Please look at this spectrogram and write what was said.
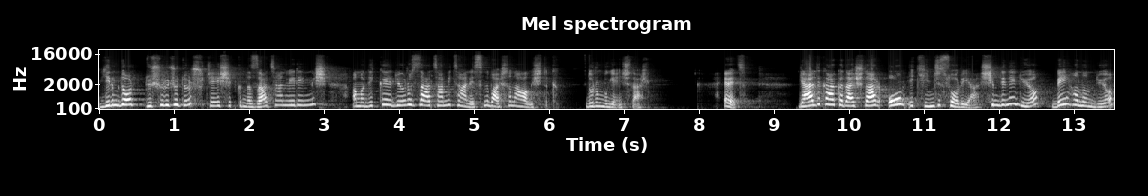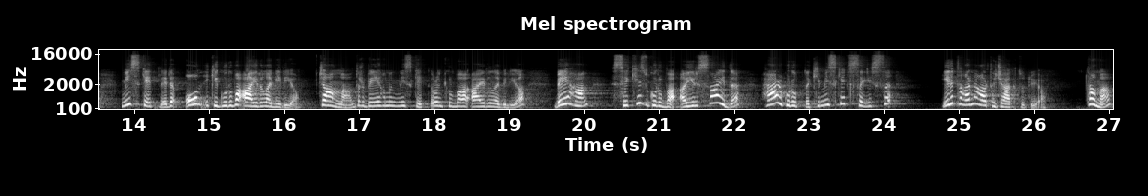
24 düşürücüdür. C şıkkında zaten verilmiş. Ama dikkat ediyoruz zaten bir tanesini baştan almıştık. Durum bu gençler. Evet. Geldik arkadaşlar 12. soruya. Şimdi ne diyor? Beyhan'ın diyor misketleri 12 gruba ayrılabiliyor. Canlandır. Beyhan'ın misketleri 12 gruba ayrılabiliyor. Beyhan 8 gruba ayırsaydı her gruptaki misket sayısı 7 tane artacaktı diyor. Tamam.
